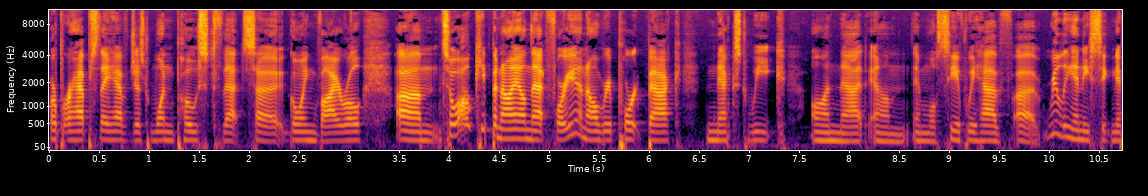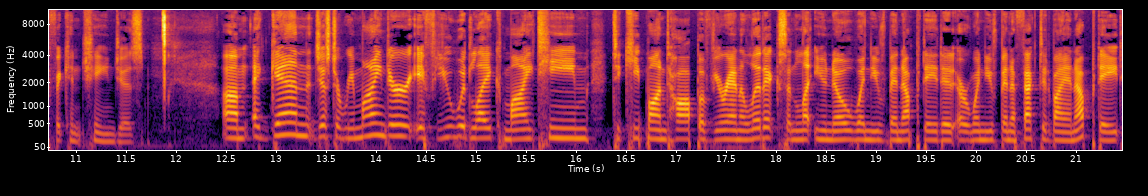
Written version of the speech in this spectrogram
or perhaps they have just one post that's uh, going viral. Um, so I'll keep an eye on that for you and I'll report back next week on that um, and we'll see if we have uh, really any significant changes. Um, again, just a reminder if you would like my team to keep on top of your analytics and let you know when you've been updated or when you've been affected by an update,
